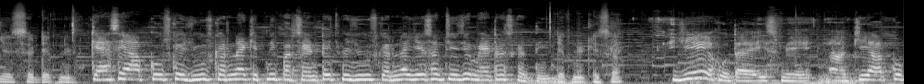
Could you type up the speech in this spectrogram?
यस सर डेफिनेट कैसे आपको उसको यूज़ करना है कितनी परसेंटेज पे यूज़ करना है ये सब चीज़ें मैटर्स करती हैं। डेफिनेटली सर ये होता है इसमें आ, कि आपको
